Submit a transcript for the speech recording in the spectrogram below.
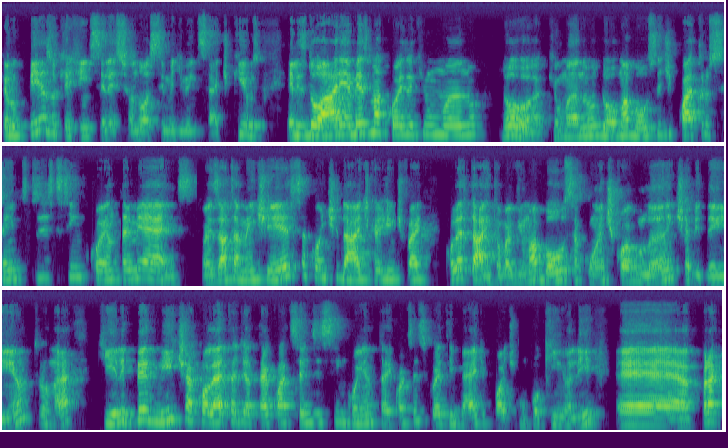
pelo peso que a gente selecionou acima de 27 quilos, eles doarem a mesma coisa que um humano doa, que o humano doa uma bolsa de 450 ml. Então, é exatamente essa quantidade que a gente vai coletar. Então vai vir uma bolsa com anticoagulante ali dentro, né? que ele permite a coleta de até 450, e 450 em média, pode um pouquinho ali, é, para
